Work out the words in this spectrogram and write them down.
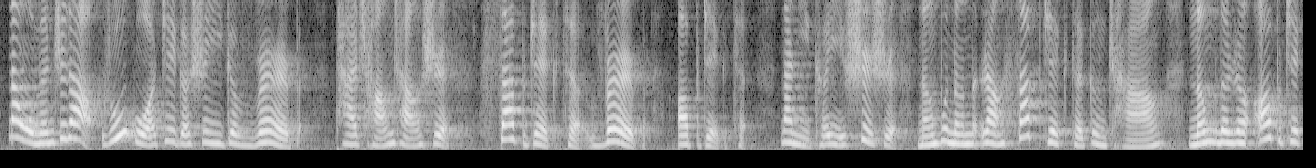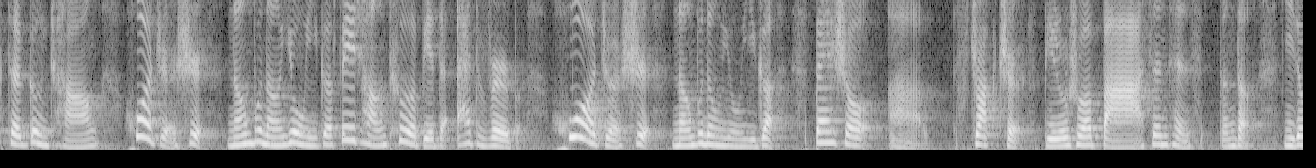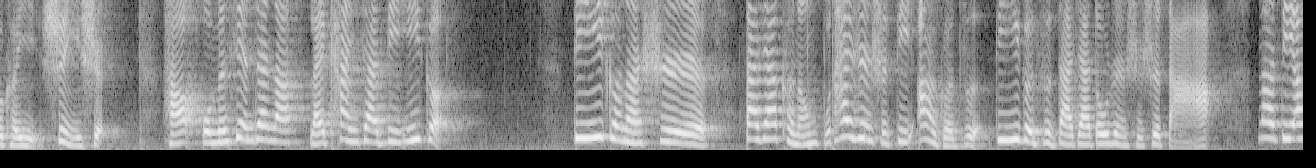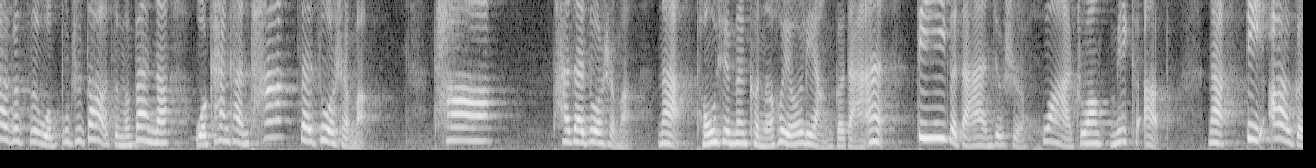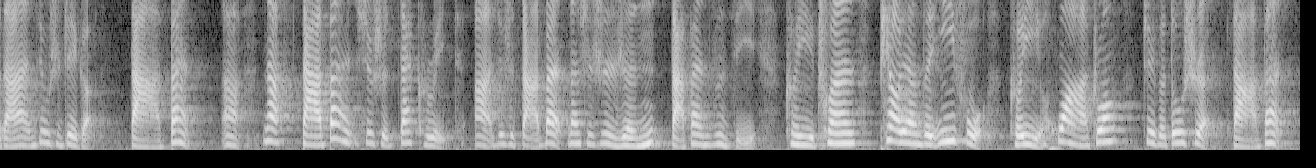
那我们知道，如果这个是一个 verb，它常常是 subject verb object。那你可以试试能不能让 subject 更长，能不能让 object 更长，或者是能不能用一个非常特别的 adverb，或者是能不能用一个 special 啊 structure，比如说把 sentence 等等，你都可以试一试。好，我们现在呢来看一下第一个第一个呢是大家可能不太认识第二个字，第一个字大家都认识是打，那第二个字我不知道怎么办呢？我看看他在做什么，他他在做什么？那同学们可能会有两个答案，第一个答案就是化妆 make up，那第二个答案就是这个打扮。啊，那打扮就是 decorate 啊，就是打扮，那是是人打扮自己，可以穿漂亮的衣服，可以化妆，这个都是打扮。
